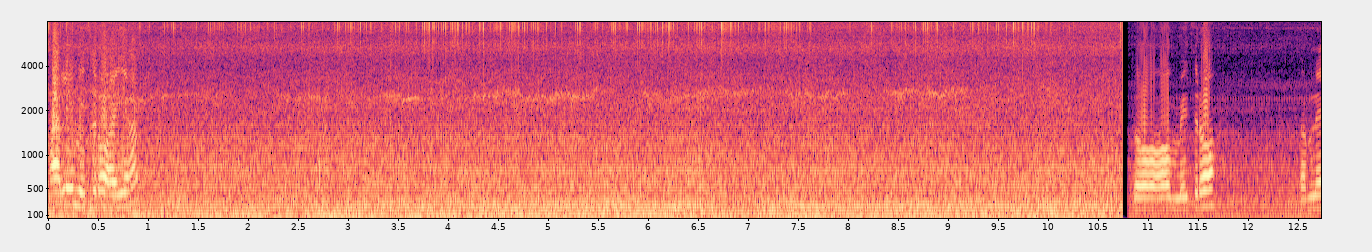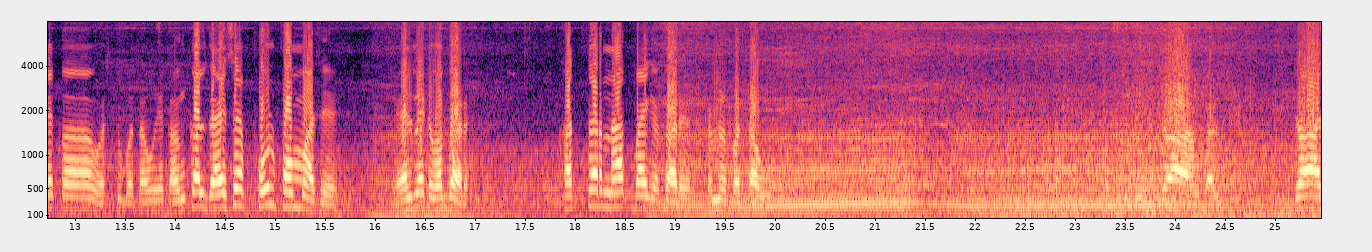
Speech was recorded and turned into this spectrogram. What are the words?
ખાલી મિત્રો અહીંયા. તો મિત્રો, તમને એક વસ્તુ બતાવું. એક અંકલ જાય છે ફૂલ ફોર્મમાં છે. હેલ્મેટ વગર. ખતરનાક બાઇક અત્યારે તમને બતાવું. અંકલ. જો આ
